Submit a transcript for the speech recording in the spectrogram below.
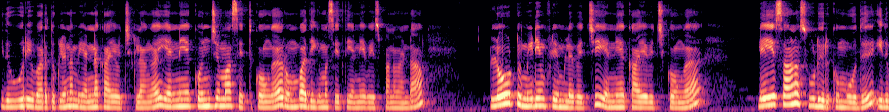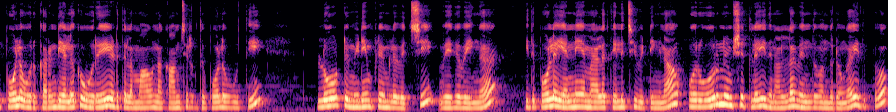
இது ஊறி வரதுக்குள்ளே நம்ம எண்ணெய் காய வச்சுக்கலாங்க. எண்ணெயை கொஞ்சமாக சேர்த்துக்கோங்க. ரொம்ப அதிகமாக சேர்த்து எண்ணெயை வேஸ்ட் பண்ண வேண்டாம். லோ டு மீடியம் ஃப்ளேமில் வச்சு எண்ணெயை காய வச்சுக்கோங்க. லேசான சூடு இருக்கும்போது இது போல் ஒரு கரண்டி அளவுக்கு ஒரே இடத்துல மாவு நான் காமிச்சிருக்கிறது போல் ஊற்றி லோ டு மீடியம் ஃப்ளேமில் வச்சு வேக வைங்க. இது போல் எண்ணெயை மேலே தெளித்து விட்டிங்கன்னா ஒரு ஒரு நிமிஷத்துலேயே இது நல்லா வெந்து வந்துடுங்க. இது இப்போது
